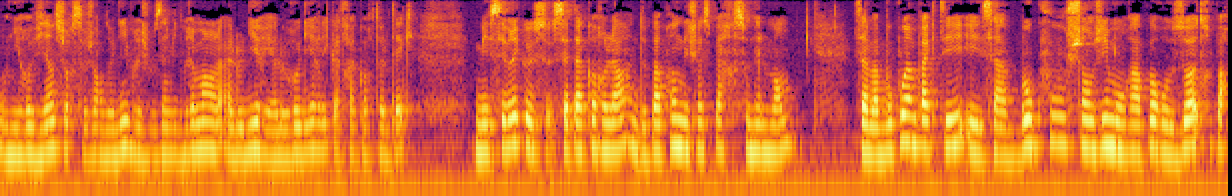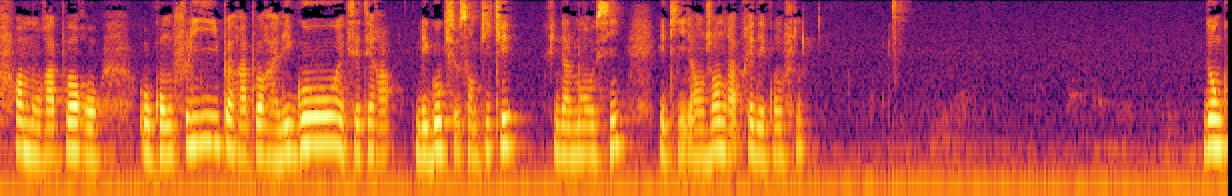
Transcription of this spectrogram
on y revient sur ce genre de livre et je vous invite vraiment à le lire et à le relire, les quatre accords Toltec. Mais c'est vrai que cet accord-là, de ne pas prendre les choses personnellement, ça m'a beaucoup impacté et ça a beaucoup changé mon rapport aux autres, parfois mon rapport au, conflit, par rapport à l'ego, etc. L'ego qui se sent piqué finalement aussi et qui engendre après des conflits. Donc,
